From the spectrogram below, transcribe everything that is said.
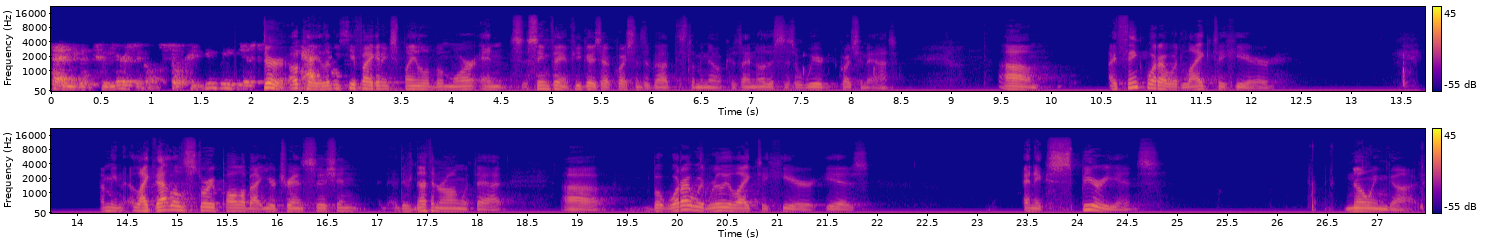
said even two years ago. So could you be just Sure. Okay. Let me see if I can explain a little bit more. And same thing. If you guys have questions about this, let me know because I know this is a weird question to ask. Um, I think what I would like to hear. I mean, like that little story, Paul, about your transition. There's nothing wrong with that. Uh, but what I would really like to hear is an experience knowing God.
